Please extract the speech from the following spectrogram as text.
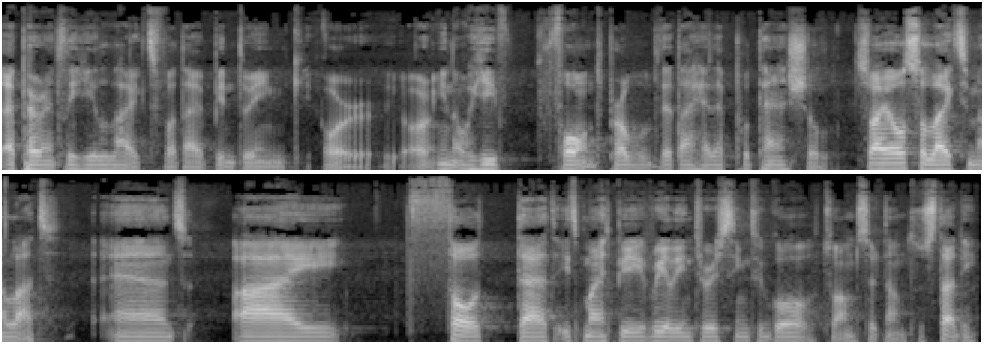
apparently he liked what I've been doing, or or you know he found probably that I had a potential. So I also liked him a lot, and I thought that it might be really interesting to go to Amsterdam to study.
